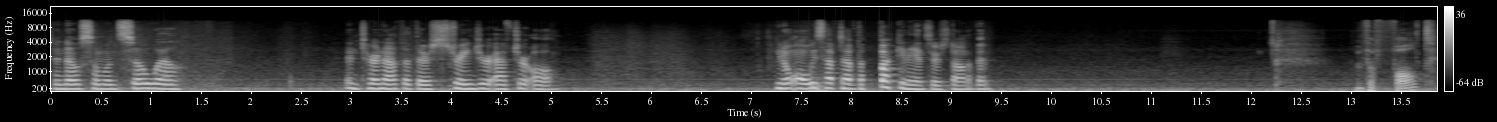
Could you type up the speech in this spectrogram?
To know someone so well and turn out that they're a stranger after all. You don't always have to have the fucking answers, Donovan. The fault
